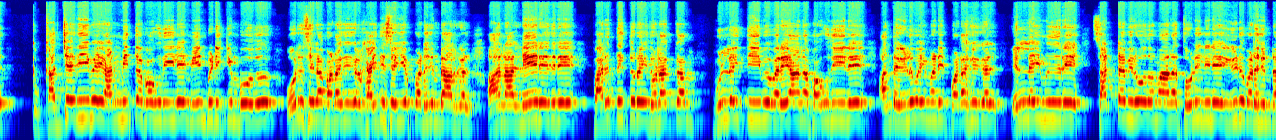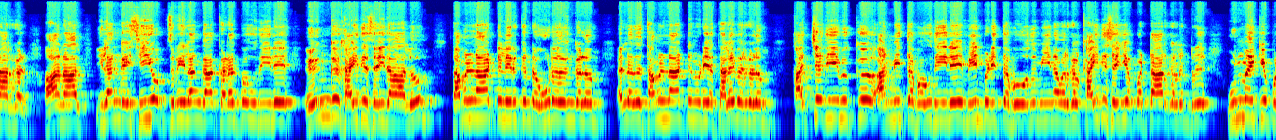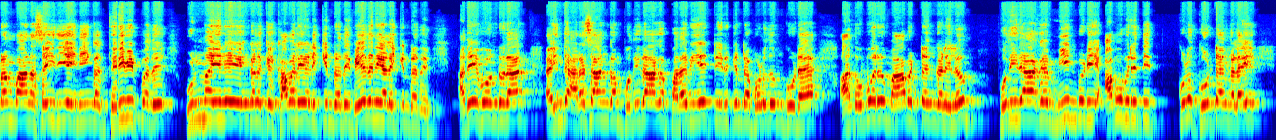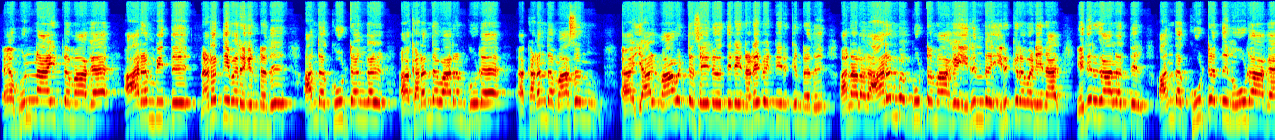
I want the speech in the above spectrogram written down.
கச்சதீவை அண்மித்த பகுதியிலே மீன்பிடிக்கும் போது ஒரு சில படகுகள் கைது செய்யப்படுகின்றார்கள். ஆனால் நேரெதிரே பருத்தித்துறை தொடக்கம் முல்லைத்தீவு வரையான பகுதியிலே அந்த இழுவைமடி படகுகள் எல்லை மீறி சட்டவிரோதமான தொழிலிலே ஈடுபடுகின்றார்கள். ஆனால் இலங்கை சியோப் ஸ்ரீலங்கா கடல் பகுதியிலே எங்கு கைது செய்தாலும் தமிழ்நாட்டில் இருக்கின்ற ஊடகங்களும் அல்லது தமிழ்நாட்டினுடைய தலைவர்களும் கச்சதீவுக்கு அண்மித்த பகுதியிலே மீன்பிடித்த போது மீனவர்கள் கைது செய்யப்பட்டார்கள் என்று உண்மைக்கு புறம்பான செய்தியை நீங்கள் தெரிவிப்பது உண்மையிலே எங்களுக்கு கவலை அளிக்கின்றது வேதனை அளிக்கின்றது. அதே போன்றுதான் இந்த அரசாங்கம் புதிதாக பதவியேற்று இருக்கின்ற பொழுதும் கூட அந்த ஒவ்வொரு மாவட்டங்களிலும் புதிதாக மீன்பிடி அபிவிருத்தி குழு கூட்டங்களை அஹ், முன்னாயத்தமாக ஆரம்பித்து நடத்தி வருகின்றது. அந்த கூட்டங்கள் கடந்த வாரம் கூட கடந்த மாதம் யாழ் மாவட்ட செயலகத்திலே நடைபெற்றிருக்கின்றது. ஆனால் அது ஆரம்ப கூட்டமாக இருந்த இருக்கிறபடினால் எதிர்காலத்தில் அந்த கூட்டத்தின் ஊடாக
